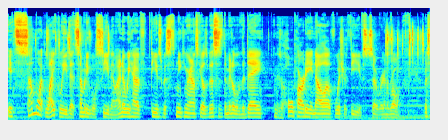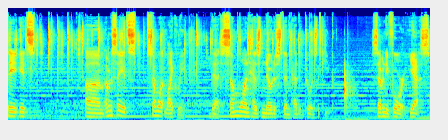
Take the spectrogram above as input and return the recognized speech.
it's somewhat likely that somebody will see them. I know we have thieves with sneaking around skills, but this is the middle of the day, and there's a whole party, not all of which are thieves. So we're gonna roll. I'm gonna say it's. Um, I'm gonna say it's somewhat likely that someone has noticed them headed towards the keep. 74. Yes.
